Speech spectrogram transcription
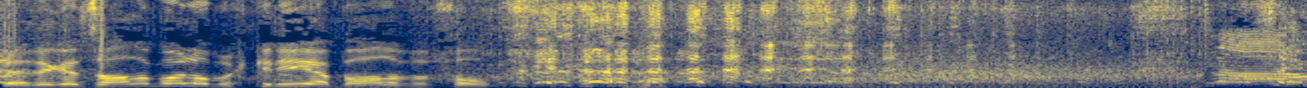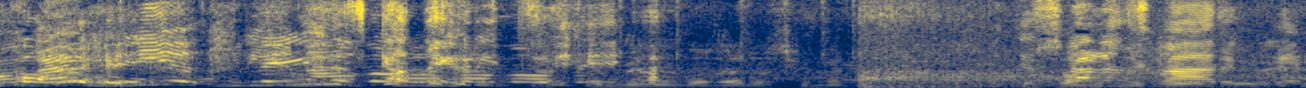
Zet ik het allemaal op een knieën, behalve Fons. Nee, dat is categorie 2. Het is wel een zware klim.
